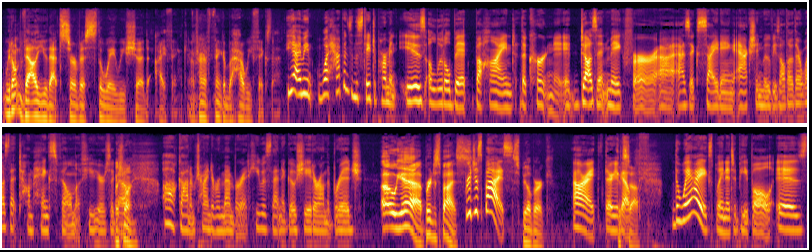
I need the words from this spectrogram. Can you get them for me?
we don't value that service the way we should, I think. I'm trying to think about how we fix that. Yeah, I mean, what happens in the State Department is a little bit behind the curtain. It, it doesn't make for uh, as exciting action movies, although there was that Tom Hanks film a few years ago. Which one? Oh, God, I'm trying to remember it. He was that negotiator on the bridge. Oh, yeah, Bridge of Spies. Bridge of Spies. Spielberg. All right, there you Good go. Stuff. The way I explain it to people is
